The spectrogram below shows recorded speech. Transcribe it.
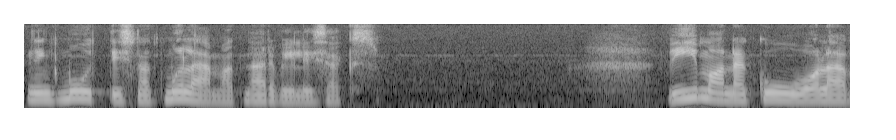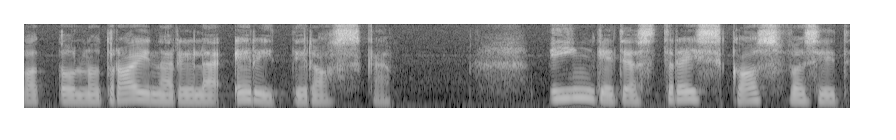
ning muutis nad mõlemad närviliseks. viimane kuu olevat olnud Rainerile eriti raske. pinged ja stress kasvasid,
